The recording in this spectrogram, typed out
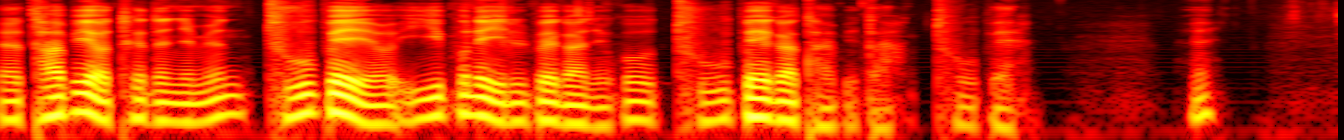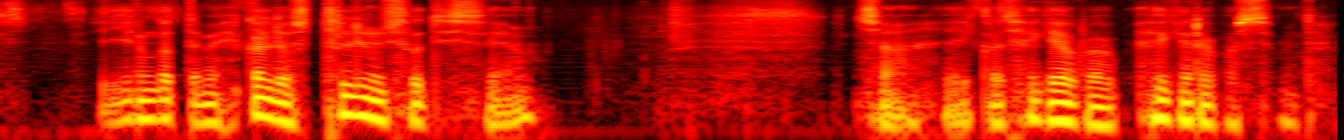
어, 답이 어떻게 되냐면 두 배예요. 2분의 1배가 아니고 두 배가 답이다. 두 배. 예? 이런 것 때문에 헷갈려서 틀릴 수도 있어요. 자, 여기까지 해결해 봤습니다.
